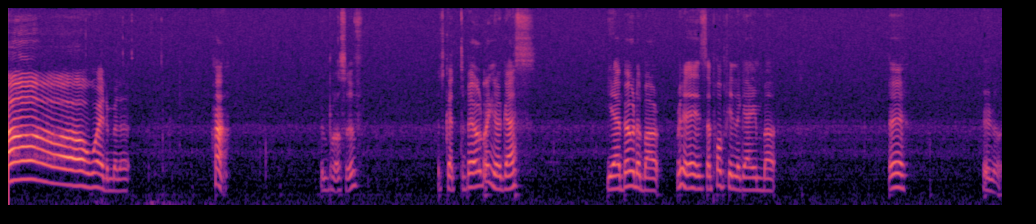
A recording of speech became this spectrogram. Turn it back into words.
Oh, wait a minute. Huh. Impressive. Let's get to building, I guess. Yeah, build a boat. It's a popular game, but... Eh. Who knows?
